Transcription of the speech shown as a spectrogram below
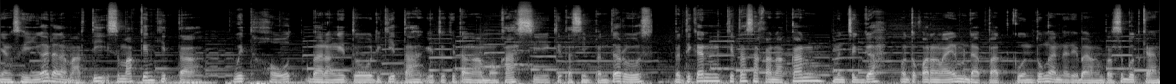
Yang sehingga dalam arti semakin kita withhold barang itu di kita gitu. Kita nggak mau kasih kita simpen terus. Berarti kan kita seakan-akan mencegah untuk orang lain mendapat keuntungan dari barang tersebut kan.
